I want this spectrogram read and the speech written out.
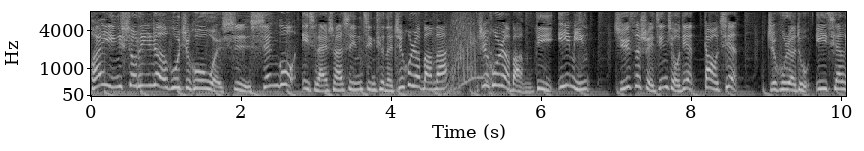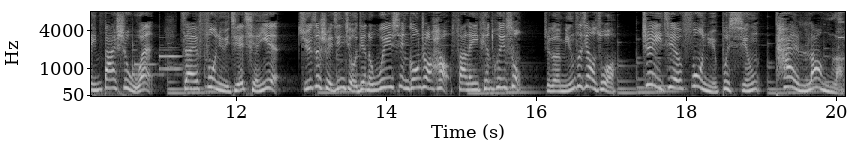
欢迎收听热乎知乎，我是仙姑，一起来刷新今天的知乎热榜吧。知乎热榜第一名，橘子水晶酒店道歉，知乎热度一千零八十五万。在妇女节前夜，橘子水晶酒店的微信公众号发了一篇推送，这个名字叫做“这一届妇女不行，太浪了”。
